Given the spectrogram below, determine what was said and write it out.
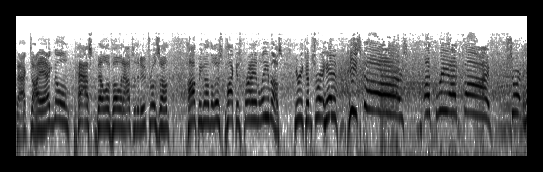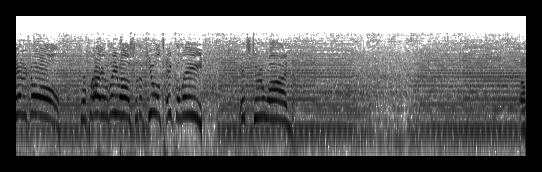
Back diagonal, past Beliveau and out to the neutral zone. Hopping on the loose puck is Brian Lemos. Here he comes short-handed. He scores! A three on five! Short-handed goal for Brian Lemos and the Fuel take the lead. It's two to one. A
